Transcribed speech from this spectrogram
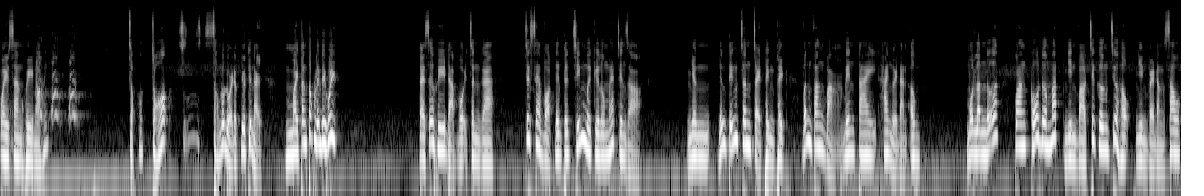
quay sang Huy nói. Chó, chó, sao nó đuổi được như thế này? Mày tăng tốc lên đi Huy! Tài xế Huy đạp vội chân ga, chiếc xe vọt lên tới 90 km trên giờ. Nhưng những tiếng chân chạy thình thịch vẫn vang vẳng bên tai hai người đàn ông. Một lần nữa, Quang cố đưa mắt nhìn vào chiếc gương chiếu hậu nhìn về đằng sau.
